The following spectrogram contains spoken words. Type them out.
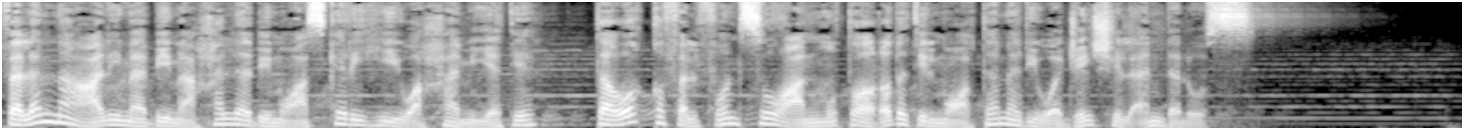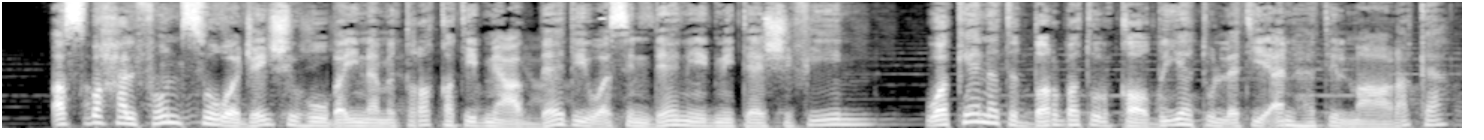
فلما علم بما حل بمعسكره وحاميته توقف الفونسو عن مطاردة المعتمد وجيش الأندلس. أصبح الفونسو وجيشه بين مطرقة ابن عباد وسندان ابن تاشفين وكانت الضربة القاضية التي أنهت المعركة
